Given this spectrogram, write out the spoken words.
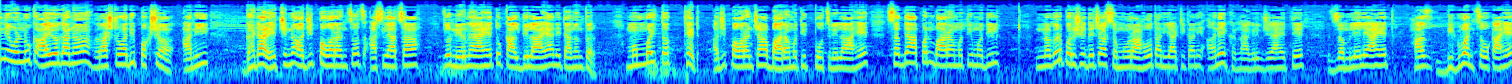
निवडणूक आयोगानं राष्ट्रवादी पक्ष आणि घड्याळ हे चिन्ह अजित पवारांचंच असल्याचा जो निर्णय आहे तो काल दिला आहे आणि त्यानंतर मुंबई तक थेट अजित पवारांच्या बारामतीत पोहोचलेला आहे. सध्या आपण बारामतीमधील नगर परिषदेच्या समोर आहोत आणि या ठिकाणी अनेक नागरिक जे आहेत ते जमलेले आहेत. हा भिगवण चौक आहे.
